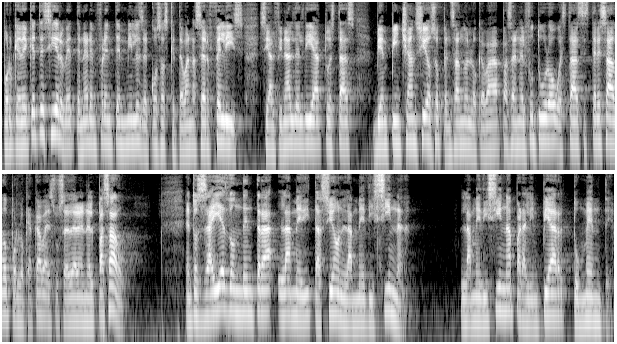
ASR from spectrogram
Porque de qué te sirve tener enfrente miles de cosas que te van a hacer feliz si al final del día tú estás bien pinche ansioso pensando en lo que va a pasar en el futuro o estás estresado por lo que acaba de suceder en el pasado. Entonces ahí es donde entra la meditación, la medicina, la medicina para limpiar tu mente.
